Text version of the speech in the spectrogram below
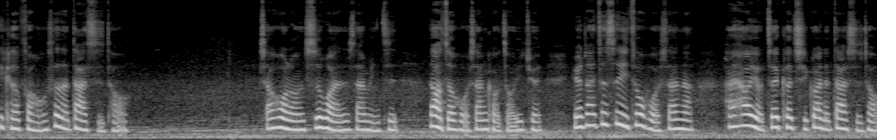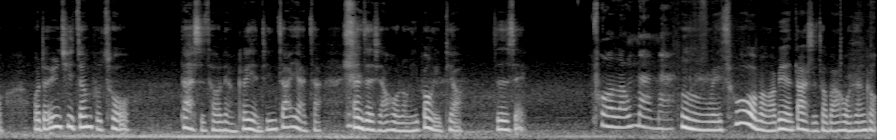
一颗粉红色的大石头。小火龙吃完三明治，绕着火山口走一圈，原来这是一座火山啊！还好有这颗奇怪的大石头。我的运气真不错，大石头两颗眼睛眨呀眨，看着小火龙一蹦一跳。这是谁？火龙妈妈。嗯，没错，妈妈变成大石头把火山口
